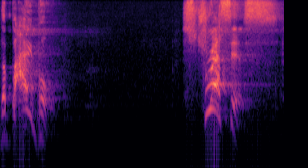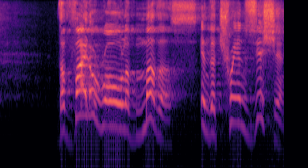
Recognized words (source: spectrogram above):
The Bible stresses the vital role of mothers in the transition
